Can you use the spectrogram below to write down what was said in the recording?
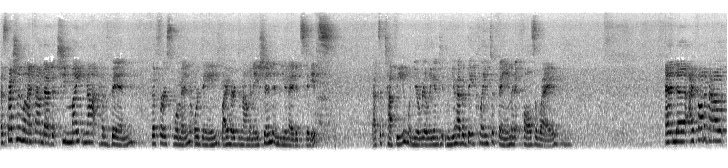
Especially when I found out that she might not have been the first woman ordained by her denomination in the United States. That's a toughie when you're really into, when you have a big claim to fame and it falls away. And uh, I thought about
